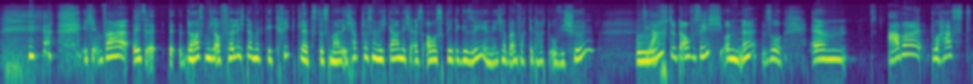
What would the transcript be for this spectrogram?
Ich war, äh, du hast mich auch völlig damit gekriegt letztes Mal. Ich habe das nämlich gar nicht als Ausrede gesehen. Ich habe einfach gedacht, oh, wie schön. Sie achtet auf sich und ne, so. Ähm, aber du hast,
